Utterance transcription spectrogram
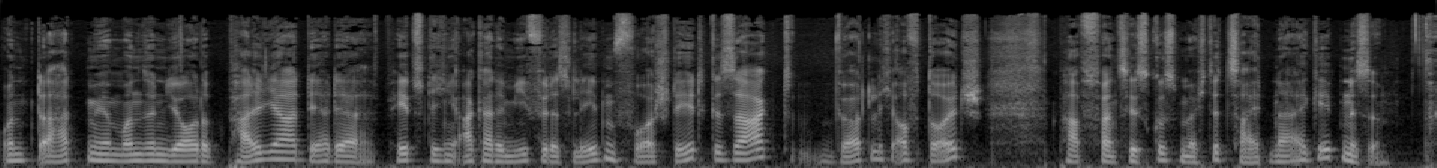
Und da hat mir Monsignore Paglia, der der Päpstlichen Akademie für das Leben vorsteht, gesagt, wörtlich auf Deutsch, Papst Franziskus möchte zeitnah Ergebnisse.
